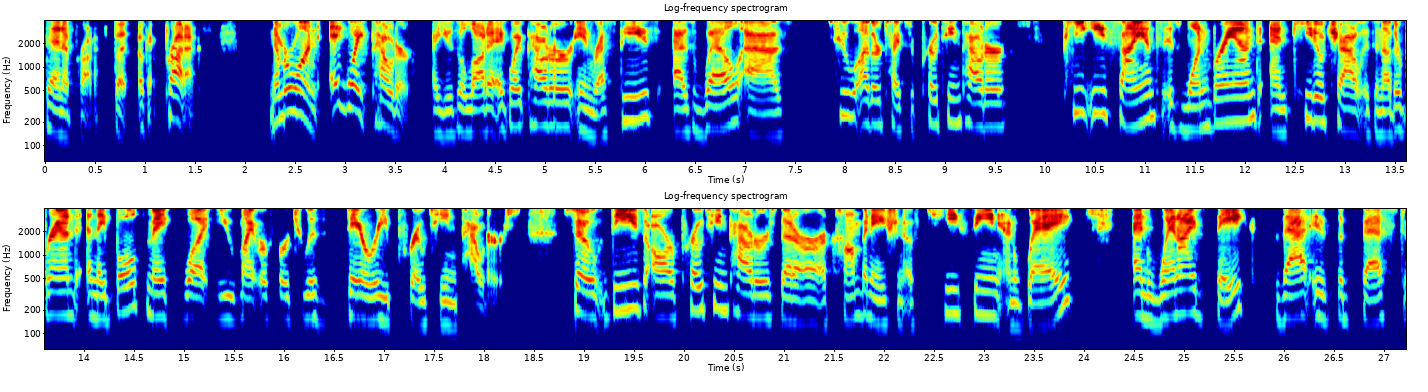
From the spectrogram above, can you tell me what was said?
than a product. But okay, products. Number one, egg white powder. I use a lot of egg white powder in recipes, as well as two other types of protein powder PE Science is one brand and Keto Chow is another brand, and they both make what you might refer to as dairy protein powders. So these are protein powders that are a combination of casein and whey. And when I bake, that is the best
